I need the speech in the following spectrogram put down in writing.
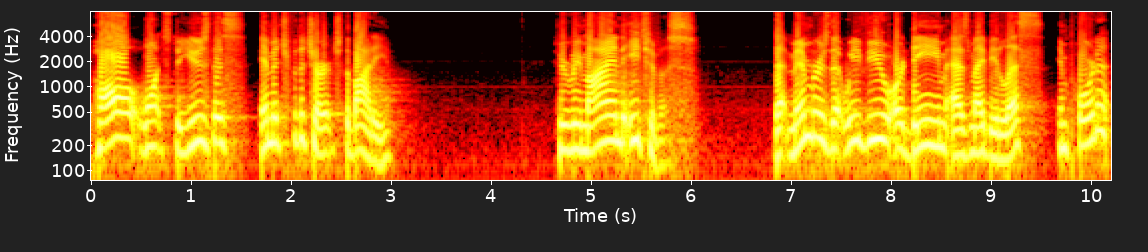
Paul wants to use this image for the church, the body, to remind each of us that members that we view or deem as maybe less important,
